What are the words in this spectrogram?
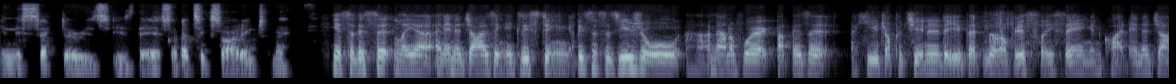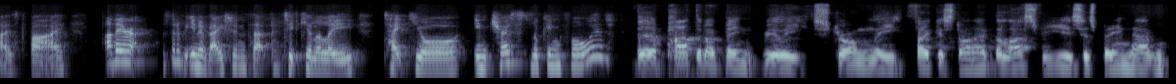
in this sector is is there. So that's exciting to me. Yeah, so there's certainly a, an energising existing business as usual uh, amount of work, but there's a, a huge opportunity that you're obviously seeing and quite energised by. Are there sort of innovations that particularly take your interest looking forward? The part that I've been really strongly focused on over the last few years has been, um,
